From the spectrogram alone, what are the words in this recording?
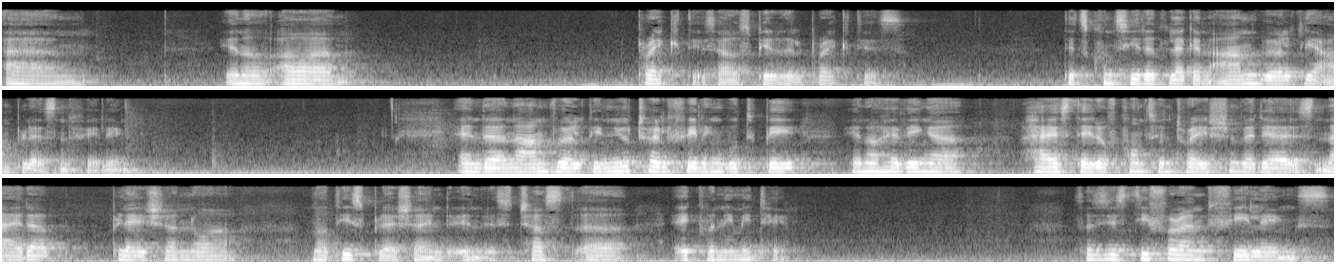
um, you know, our practice, our spiritual practice. That's considered like an unworldly, unpleasant feeling. And an unworldly, neutral feeling would be, you know, having a high state of concentration where there is neither pleasure nor nor displeasure, and, and it's just uh, equanimity. So these different feelings,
